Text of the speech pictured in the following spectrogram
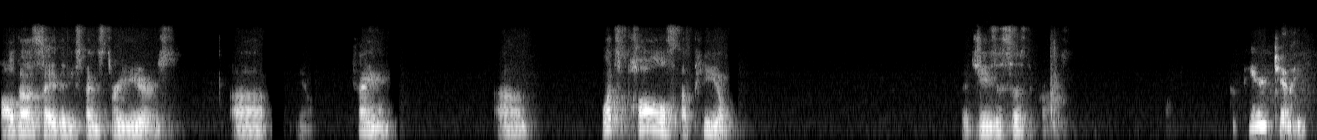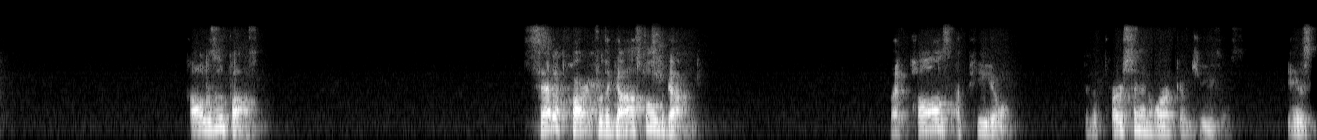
Paul does say that he spends three years, uh, you know, training. Um, what's Paul's appeal that Jesus says to Christ? appeared to him. called as an apostle, set apart for the gospel of God. But Paul's appeal to the person and work of Jesus is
